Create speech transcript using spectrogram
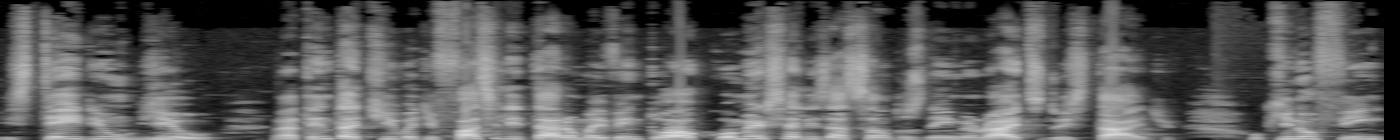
Stadium Hill na tentativa de facilitar uma eventual comercialização dos name rights do estádio, o que no fim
